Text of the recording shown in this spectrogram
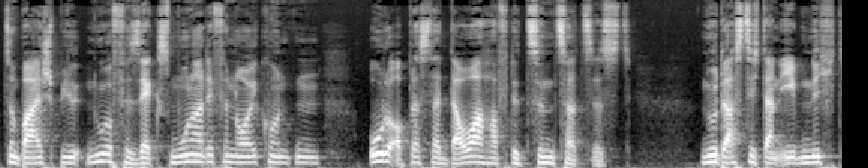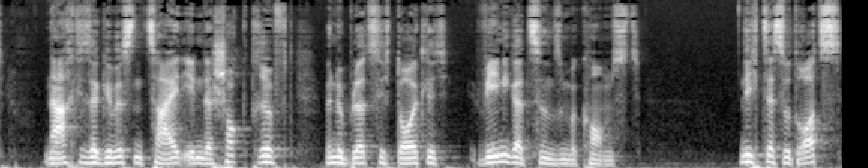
zum Beispiel nur für sechs Monate für Neukunden, oder ob das der dauerhafte Zinssatz ist. Nur dass dich dann eben nicht nach dieser gewissen Zeit eben der Schock trifft, wenn du plötzlich deutlich weniger Zinsen bekommst. Nichtsdestotrotz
